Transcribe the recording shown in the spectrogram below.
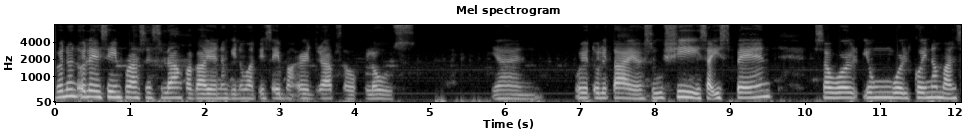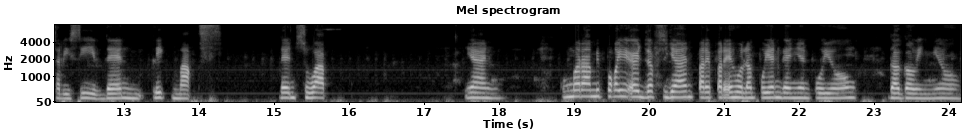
Ganun uli, same process lang, kagaya ng ginawa natin sa ibang airdrops o close. Yan. Ulit-ulit tayo. Sushi sa spend, sa world, yung world coin naman sa receive. Then, click max. Then, swap. Yan. Kung marami po kayong airdrops dyan, pare-pareho lang po yan. Ganyan po yung gagawin nyo.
